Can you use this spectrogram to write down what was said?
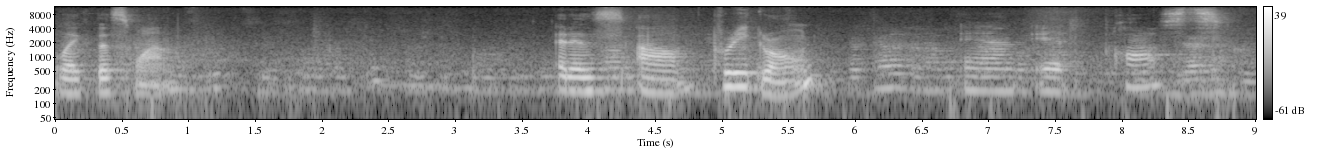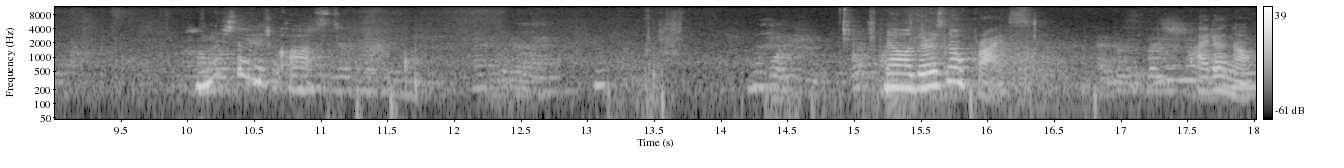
like this one? It is um, pretty grown and it costs how much does it cost? No, there is no price. I don't know.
